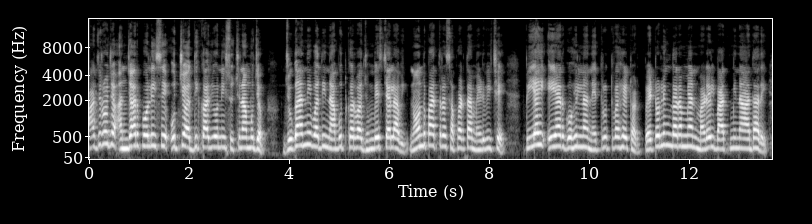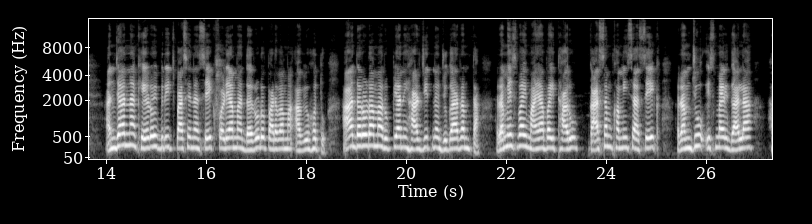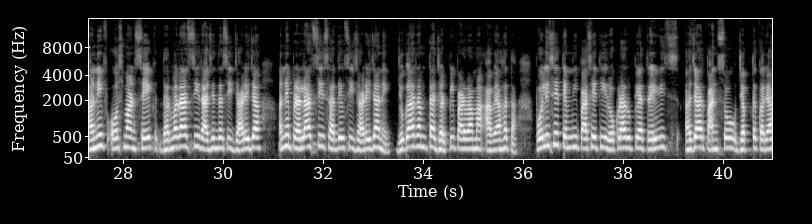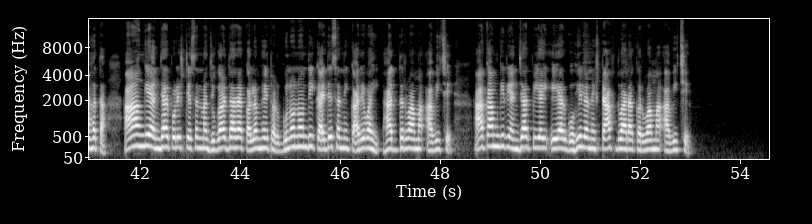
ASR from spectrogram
આજરોજ અંજાર પોલીસે ઉચ્ચ અધિકારીઓની સૂચના મુજબ જુગારની બદી નાબૂદ કરવા ઝુંબેશ ચલાવી નોંધપાત્ર સફળતા મેળવી છે. પીઆઈ એઆર ગોહિલના નેતૃત્વ હેઠળ પેટ્રોલિંગ દરમિયાન મળેલ બાતમીના આધારે અંજારના ખેડોઈ બ્રિજ પાસેના શેખ ફળિયામાં દરોડો પાડવામાં આવ્યો હતો. આ દરોડામાં રૂપિયાની હારજીતનો જુગાર રમતા રમેશભાઈ માયાભાઈ થારુ, કાસમ ખમીસા શેખ, રમજુ ઇસ્માઇલ ગાલા હનીફ, ઓસમાન શેખ, ધર્મરાજસિંહ રાજેન્દ્રસિંહ જાડેજા અને પ્રહલાદસિંહ સહદેવસિંહ જાડેજાને જુગાર રમતા ઝડપી પાડવામાં આવ્યા હતા. પોલીસે તેમની પાસેથી રોકડા રૂપિયા ત્રેવીસ હજાર પાંચસો જપ્ત કર્યા હતા. આ અંગે અંજાર પોલીસ સ્ટેશનમાં જુગારધારા કલમ હેઠળ ગુનો નોંધી કાયદેસરની કાર્યવાહી હાથ ધરવામાં આવી છે. આ કામગીરી અંજાર પીઆઈ એઆર ગોહિલ અને સ્ટાફ દ્વારા કરવામાં આવી છે.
